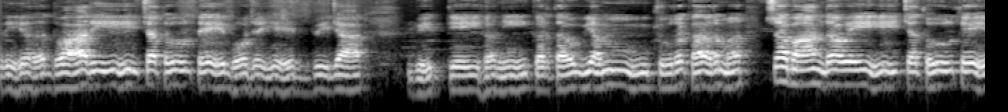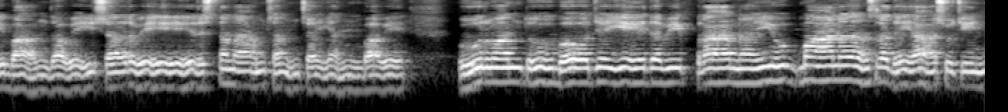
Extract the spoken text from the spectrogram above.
गृहद्वारी चतुर्थे भोजयेद्विजा द्वितीयहनि कर्तव्यं क्षुरकर्म स बान्धवै, चतुर्थे बान्धवै सर्वैस्तनां सञ्चयन् भवेत्। पूर्वं तु भोजयेद विप्राणयुग्मान् श्रद्धया शुचिन्।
